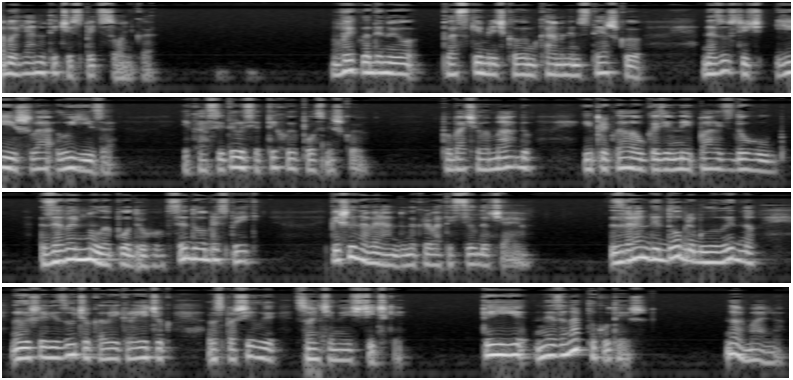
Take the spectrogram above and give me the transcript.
аби глянути, чи спить сонька. Викладеною пласким річковим каменем стежкою назустріч їй йшла Луїза, яка світилася тихою посмішкою. Побачила Магду і приклала указівний палець до губ. Завернула подругу. Все добре спить. Пішли на веранду накривати стіл до чаю. З веранди добре було видно не лише візочок, але й краєчок розпашилої сончиної щічки. Ти не занадто кутаєш? Нормально.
